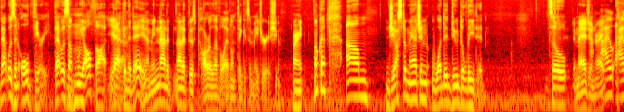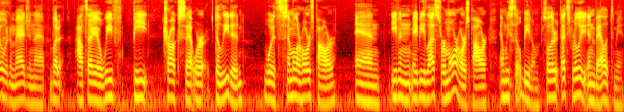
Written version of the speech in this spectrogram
That was an old theory. That was something we all thought back in the day. Yeah, I mean, not at, not at this power level. I don't think it's a major issue. All right. Okay. Um, just imagine what it do deleted. So Imagine, right? I, I would imagine that, but I'll tell you, we've beat trucks that were deleted with similar horsepower and even maybe less or more horsepower, and we still beat them. So that's really invalid to me.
